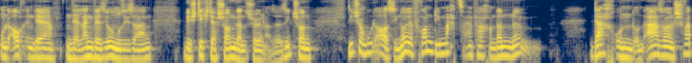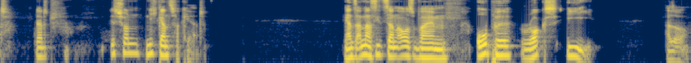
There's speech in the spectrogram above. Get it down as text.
Und auch in der, in der langen Version, muss ich sagen, besticht er schon ganz schön. Also er sieht schon, sieht schon gut aus. Die neue Front, die macht's einfach und dann, ne, Dach und, und A-Säulen Schwatt, das ist schon nicht ganz verkehrt. Ganz anders sieht's dann aus beim Opel Rocks E. Also,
